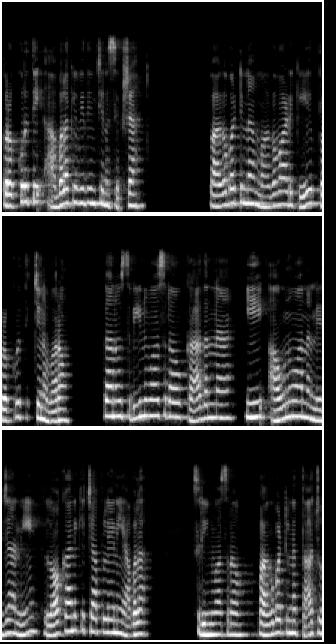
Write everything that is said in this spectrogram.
ప్రకృతి అబలకి విధించిన శిక్ష. పగబట్టిన మగవాడికి ప్రకృతిచ్చిన వరం. తాను శ్రీనివాసరావు కాదన్న ఈ అవును అన్న నిజాన్ని లోకానికి చెప్పలేని అబల. శ్రీనివాసరావు పగబట్టిన తాచు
